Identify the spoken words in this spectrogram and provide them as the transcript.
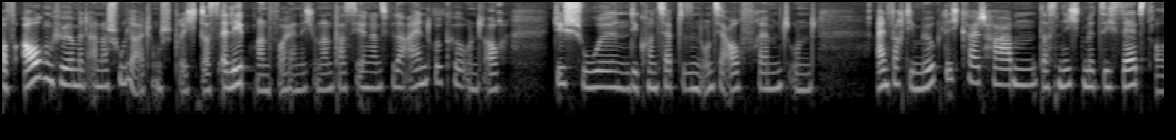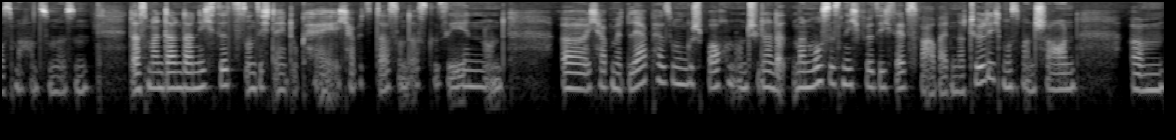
auf Augenhöhe mit einer Schulleitung spricht. Das erlebt man vorher nicht. Und dann passieren ganz viele Eindrücke und auch die Schulen, die Konzepte sind uns ja auch fremd und einfach die Möglichkeit haben, das nicht mit sich selbst ausmachen zu müssen. Dass man dann da nicht sitzt und sich denkt, okay, ich habe jetzt das und das gesehen und äh, ich habe mit Lehrpersonen gesprochen und Schülern. Man muss es nicht für sich selbst verarbeiten. Natürlich muss man schauen, ähm,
